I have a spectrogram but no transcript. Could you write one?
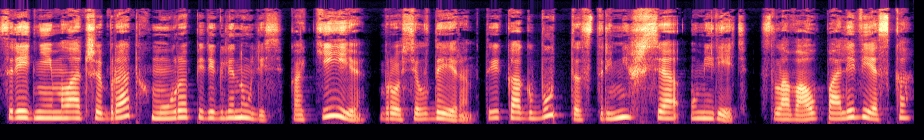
Средний и младший брат хмуро переглянулись. «Какие?» — бросил Дейрон. «Ты как будто стремишься умереть». Слова упали веско.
